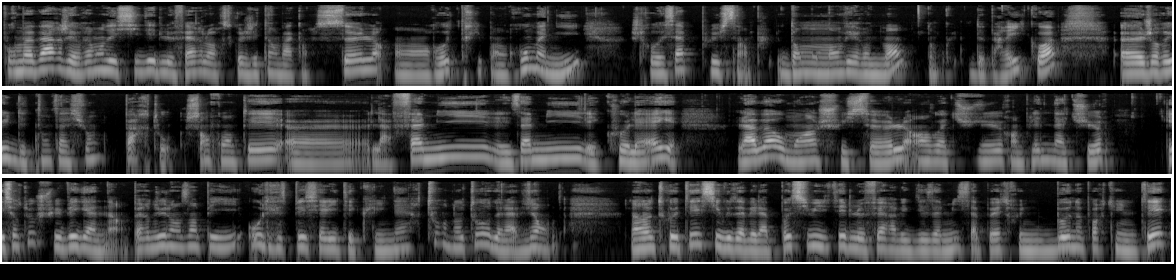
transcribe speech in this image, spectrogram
Pour ma part, j'ai vraiment décidé de le faire lorsque j'étais en vacances seule, en road trip en Roumanie. Je trouvais ça plus simple. Dans mon environnement, donc de Paris, quoi, euh, j'aurais eu des tentations partout, sans compter euh, la famille, les amis, les collègues. Là-bas, au moins, je suis seule, en voiture, en pleine nature. Et surtout je suis végane, hein, perdue dans un pays où les spécialités culinaires tournent autour de la viande. D'un autre côté, si vous avez la possibilité de le faire avec des amis, ça peut être une bonne opportunité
